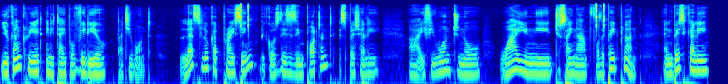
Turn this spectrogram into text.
you can create any type of video that you want. Let's look at pricing because this is important, especially uh, if you want to know why you need to sign up for the paid plan. And basically,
